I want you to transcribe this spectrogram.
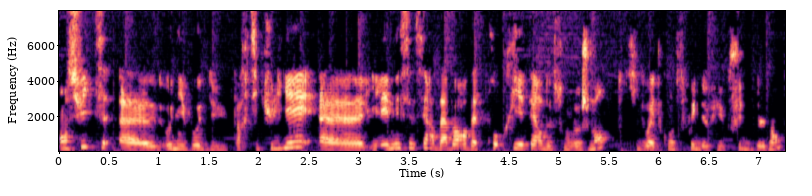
Ensuite, euh, au niveau du particulier, euh, il est nécessaire d'abord d'être propriétaire de son logement, qui doit être construit depuis plus de deux ans.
